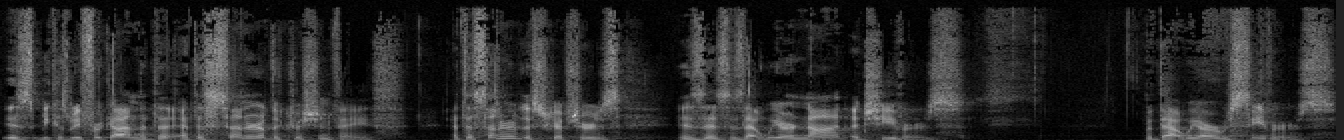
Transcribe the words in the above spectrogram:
is because we've forgotten that the, at the center of the Christian faith, at the center of the scriptures, is this is that we are not achievers, but that we are receivers.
